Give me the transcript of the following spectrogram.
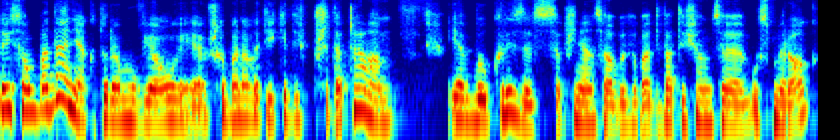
No i są badania, które mówią, ja już chyba nawet je kiedyś przytaczałam, jak był kryzys finansowy, chyba 2008 rok.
